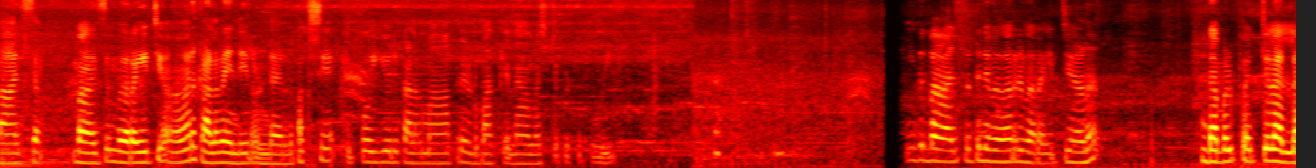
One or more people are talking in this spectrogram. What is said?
ബാൽസം. ബാൽസം വെറൈറ്റി ആറ് കളർ എന്റെ ഉണ്ടായിരുന്നു. പക്ഷേ ഇപ്പോൾ ഈ ഒരു കളർ മാത്രമേ ഉള്ളൂ. ബാക്കിയെല്ലാം നഷ്ടപ്പെട്ടു പോയി. ഇത് ബാൽസത്തിന്റെ വേറൊരു വെറൈറ്റിയാണ്. ഡബിൾ പെറ്റൽ അല്ല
